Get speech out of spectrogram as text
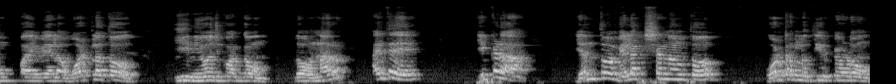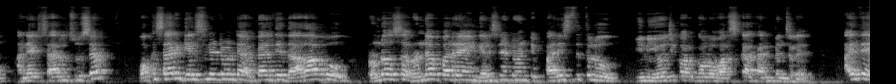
ముప్పై వేల ఓట్లతో ఈ నియోజకవర్గంలో ఉన్నారు. అయితే ఇక్కడ ఎంతో విలక్షణంతో ఓటర్లు తీర్పు ఇవ్వడం అనేక సార్లు చూసాం ఒకసారి గెలిచినటువంటి అభ్యర్థి దాదాపు రెండోసారి రెండో పర్యాయం గెలిచినటువంటి పరిస్థితులు ఈ నియోజకవర్గంలో వరుసగా కనిపించలేదు. అయితే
